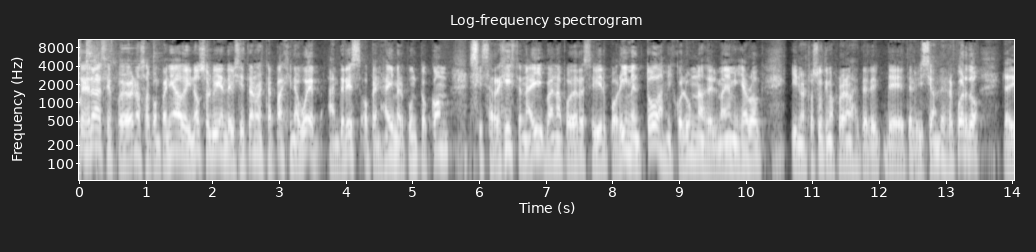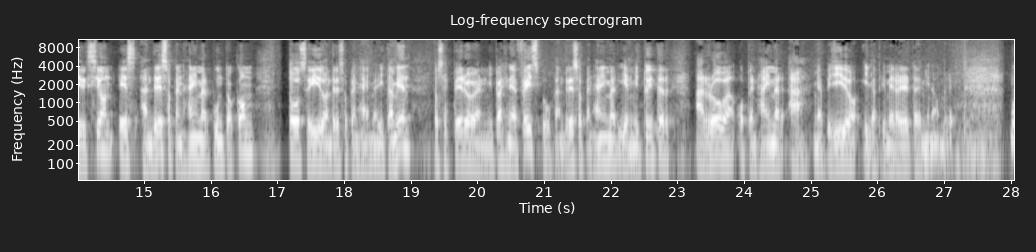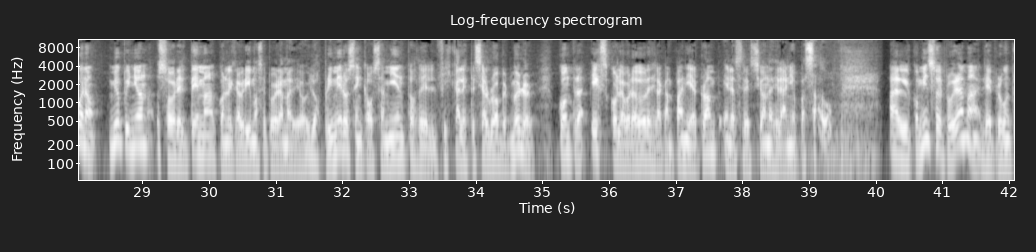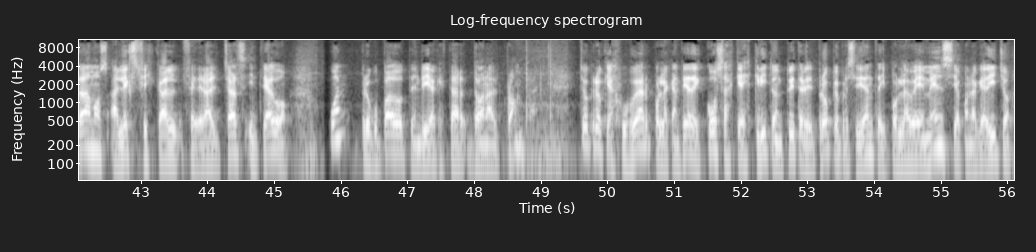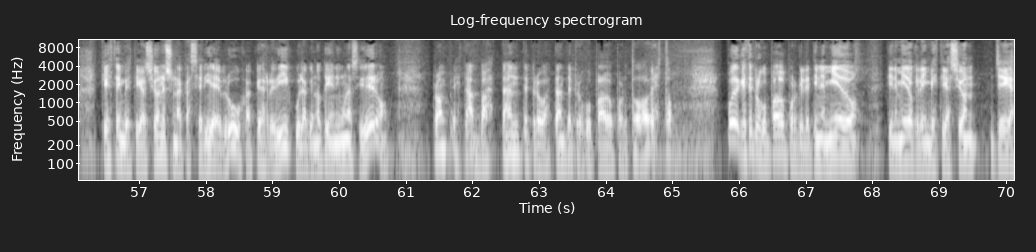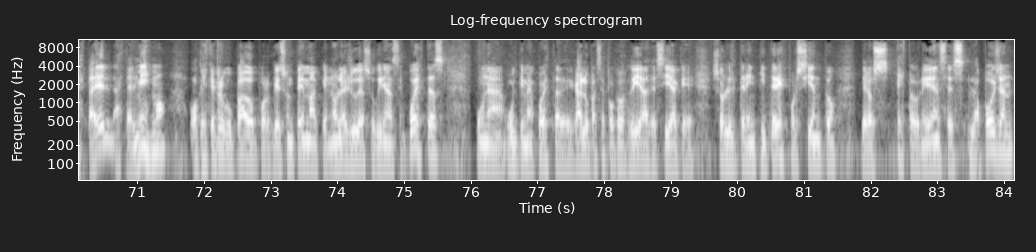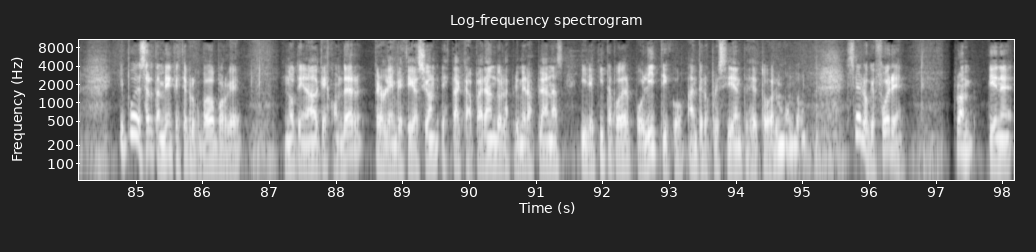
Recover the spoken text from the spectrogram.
Muchas gracias por habernos acompañado y no se olviden de visitar nuestra página web andresopenheimer.com. Si se registran ahí van a poder recibir por email todas mis columnas del Miami Herald y nuestros últimos programas de, televisión. Les recuerdo, la dirección es andresopenheimer.com, todo seguido Andrés Oppenheimer. Y también los espero en mi página de Facebook, Andrés Oppenheimer, y en mi Twitter, arroba Oppenheimer A, mi apellido y la primera letra de mi nombre. Bueno, mi opinión sobre el tema con el que abrimos el programa de hoy, los primeros encauzamientos del fiscal especial Robert Mueller contra ex colaboradores de la campaña de Trump en las elecciones del año pasado. Al comienzo del programa le preguntábamos al ex fiscal federal Charles Intriago cuán preocupado tendría que estar Donald Trump. Yo creo que a juzgar por la cantidad de cosas que ha escrito en Twitter el propio presidente y por la vehemencia con la que ha dicho que esta investigación es una cacería de brujas, que es ridícula, que no tiene ningún asidero, Trump está bastante, pero bastante preocupado por todo esto. Puede que esté preocupado porque le tiene miedo, tiene miedo que la investigación llegue hasta él, hasta él mismo, o que esté preocupado porque es un tema que no le ayude a subir en las encuestas, una última encuesta de Gallup hace pocos días decía que solo el 33% de los estadounidenses lo apoyan. Y puede ser también que esté preocupado porque no tiene nada que esconder, pero la investigación está acaparando las primeras planas y le quita poder político ante los presidentes de todo el mundo. Sea lo que fuere, Trump tiene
